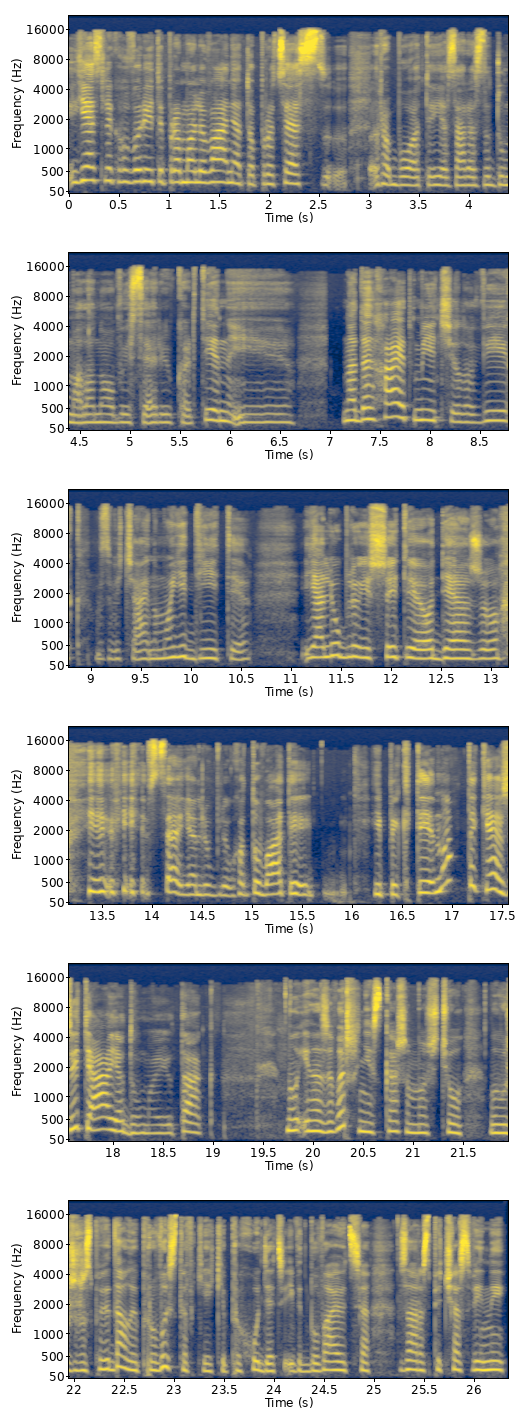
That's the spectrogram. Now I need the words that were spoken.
якщо говорити про малювання, то процес роботи. Я зараз задумала нову серію картин і надихає мій чоловік, звичайно, мої діти. Я люблю і шити одежу, і, і все. Я люблю готувати і пекти. Ну, таке життя, я думаю, так. Ну і на завершення скажемо, що ви вже розповідали про виставки, які проходять і відбуваються зараз під час війни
